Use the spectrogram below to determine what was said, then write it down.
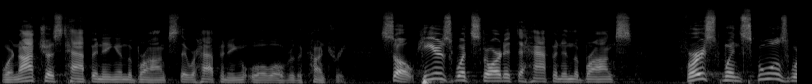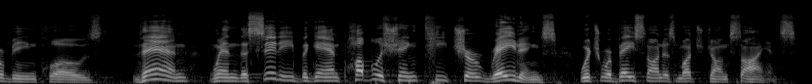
were not just happening in the Bronx, they were happening all over the country. So here's what started to happen in the Bronx. First, when schools were being closed, then when the city began publishing teacher ratings, which were based on as much junk science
